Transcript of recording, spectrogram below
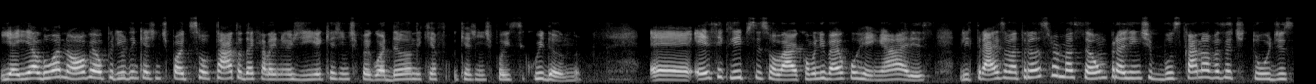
E aí a lua nova é o período em que a gente pode soltar toda aquela energia que a gente foi guardando e que a, que a gente foi se cuidando. É, esse eclipse solar, como ele vai ocorrer em Ares, ele traz uma transformação para a gente buscar novas atitudes,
